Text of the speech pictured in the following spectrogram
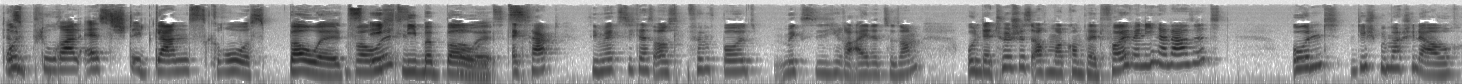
das und Plural S steht ganz groß. Bowls. Bowls? Ich liebe Bowls. Exakt. Sie mixt sich das aus fünf Bowls, mixt sie sich ihre eine zusammen. Und der Tisch ist auch immer komplett voll, wenn Nina da sitzt. Und die Spülmaschine auch.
